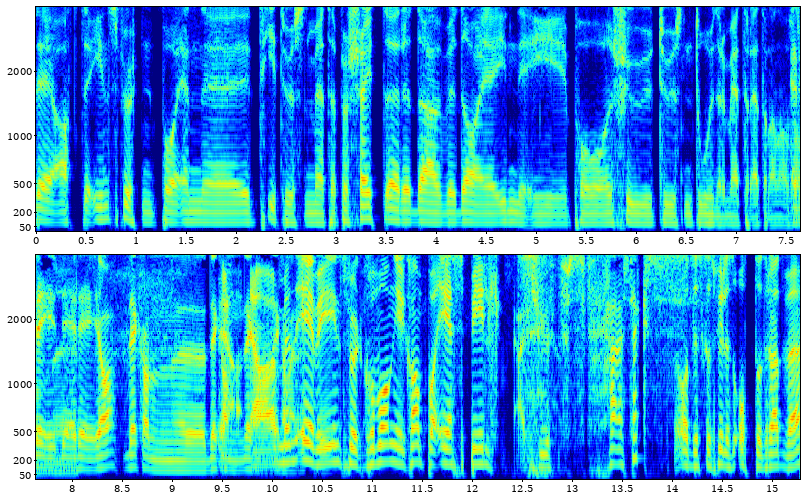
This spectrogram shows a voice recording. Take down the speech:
det at innspurten på en eh, 10 000 meter på skøyter, der vi da er inne i på 7200 meter, et eller annet er det, det, det, Ja, det kan eh, Det kan, ja, det kan, ja, det kan men er vi innspurt? Hvor mange kamper er spilt? Ja, 26 Og det skal spilles 38?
